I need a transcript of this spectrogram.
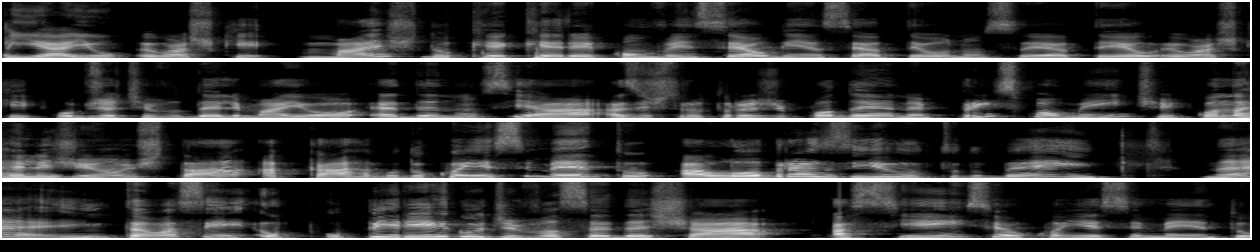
E aí eu, eu acho que mais do que querer convencer alguém a ser ateu ou não ser ateu, eu acho que o objetivo dele maior é denunciar as estruturas de poder, né? Principalmente quando a religião está está a cargo do conhecimento. Alô, Brasil, tudo bem? Né? Então, assim, o, o perigo de você deixar a ciência e o conhecimento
